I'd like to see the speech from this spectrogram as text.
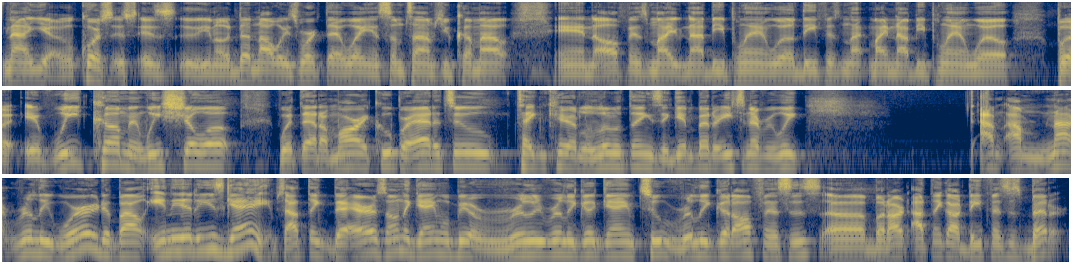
Now, yeah, of course, it's, it's, you know it doesn't always work that way, and sometimes you come out and the offense might not be playing well, defense not, might not be playing well. But if we come and we show up with that Amari Cooper attitude, taking care of the little things and getting better each and every week, I'm, I'm not really worried about any of these games. I think the Arizona game will be a really, really good game too. Really good offenses, uh, but our, I think our defense is better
